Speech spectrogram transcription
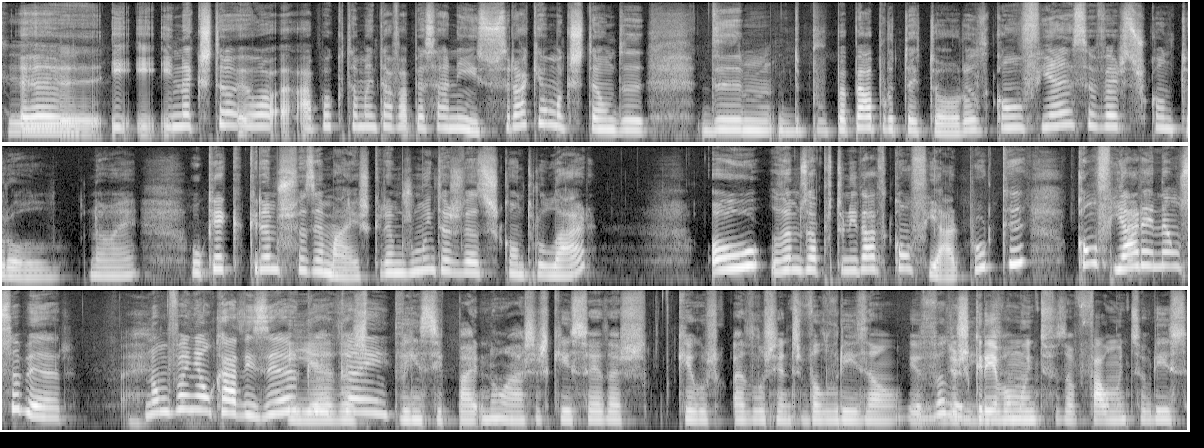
Que. Eh, e, e- na questão, eu há pouco também estava a pensar nisso. Será que é uma questão de, de, de papel protetor ou de confiança versus controle? Não é? O que é que queremos fazer mais? Queremos muitas vezes controlar ou damos a oportunidade de confiar? Porque confiar é não saber. Não me venham cá dizer E que é das quem. principais. Não achas que isso é das que os adolescentes valorizam? Eu, eu Valorizam. escrevo muito, falo muito sobre isso.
